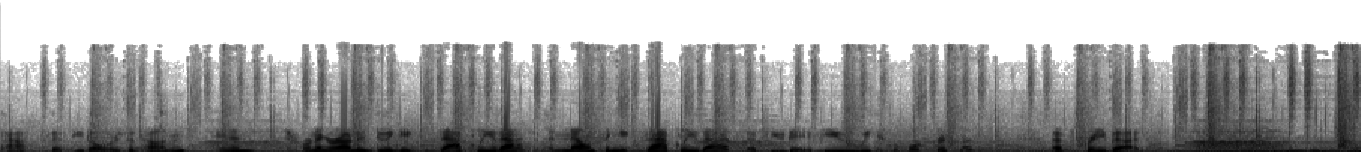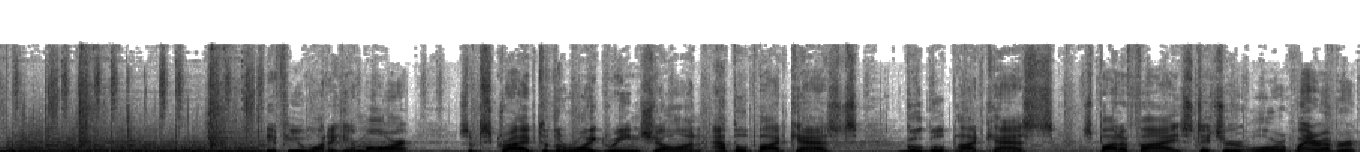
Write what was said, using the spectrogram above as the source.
past fifty dollars a ton, and turning around and doing exactly that, announcing exactly that a few day, a few weeks before Christmas, that's pretty bad. If you want to hear more, subscribe to The Roy Green Show on Apple Podcasts, Google Podcasts, Spotify, Stitcher, or wherever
